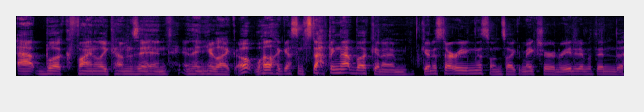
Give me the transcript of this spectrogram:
app book finally comes in and then you're like oh well i guess i'm stopping that book and i'm going to start reading this one so i can make sure and read it within the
